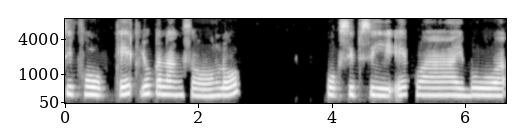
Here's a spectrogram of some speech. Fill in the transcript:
16x ยกกำลังสองลบ 64xy บวก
